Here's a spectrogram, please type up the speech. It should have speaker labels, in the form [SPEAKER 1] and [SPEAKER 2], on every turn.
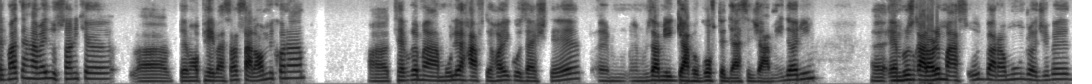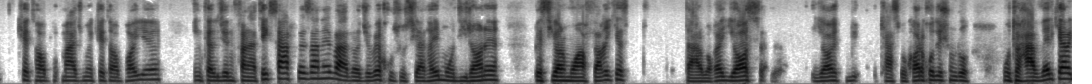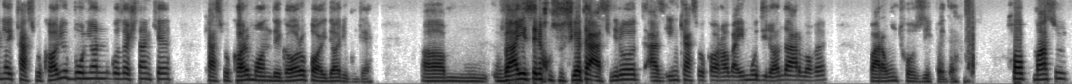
[SPEAKER 1] خدمت همه دوستانی که به ما پیوستن سلام می‌کنم. طبق معمول هفته های گذشته امروز هم یک گپ و گفت دست جمعی داریم. امروز قرار مسعود برامون راجب کتاب مجموعه کتاب های اینتلیجنت فناتیکس حرف بزنه و راجب خصوصیت های مدیران بسیار موفقی که در واقع یا یا کسب و کار خودشون رو متحول کردن یا کسب و کاری رو بنیان گذاشتن که کسب و کار ماندگار و پایداری بوده. و یه سری خصوصیت اصلی رو از این کسب و کارها و این مدیران در واقع برامون توضیح بده. خب مسعود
